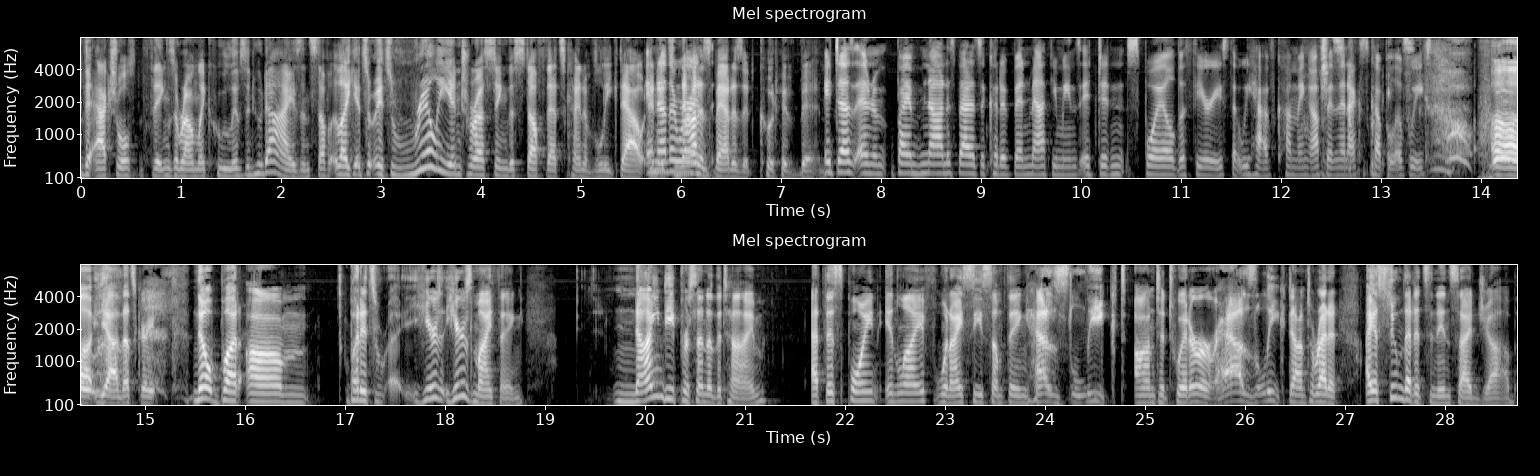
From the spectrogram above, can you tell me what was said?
the actual things around like who lives and who dies and stuff. Like it's it's really interesting the stuff that's kind of leaked out, In and it's other not as bad as it could have been. It does, and by not as bad as it could have been, Matthew means it didn't spoil the theories that we have coming up in the next couple of weeks. uh, yeah, that's great. No, but um, but it's here's here's my thing. Ninety percent of the time, at this point in life, when I see something has leaked onto Twitter or has leaked onto Reddit, I assume that it's an inside job.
